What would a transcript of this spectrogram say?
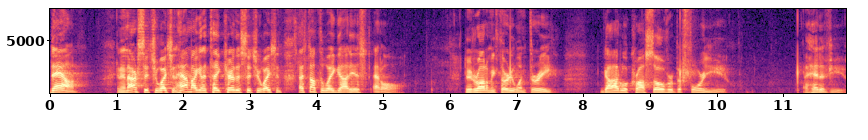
down? And in our situation, how am I going to take care of this situation? That's not the way God is at all. Deuteronomy 31 3 God will cross over before you, ahead of you,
